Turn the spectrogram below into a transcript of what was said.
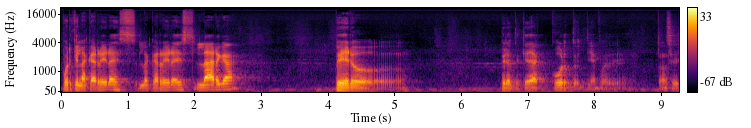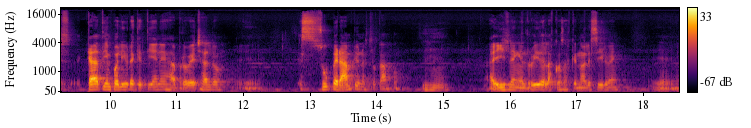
porque la carrera es, la carrera es larga, pero pero te queda corto el tiempo. De, entonces, cada tiempo libre que tienes, aprovechalo. Eh, es súper amplio nuestro campo. Aíslen el ruido de las cosas que no les sirven. Eh,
